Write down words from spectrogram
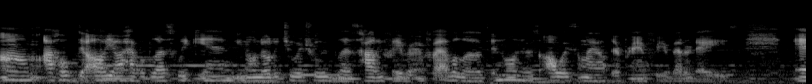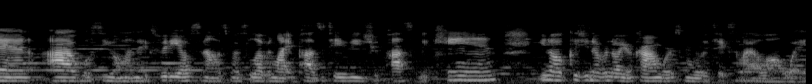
um, I hope that all y'all have a blessed weekend. You know, know that you are truly blessed, highly favored, and forever loved. And knowing there's always somebody out there praying for your better days. And I will see you on my next video. Send out as much love and light and positivity as you possibly can. You know, because you never know your kind words can really take somebody a long way.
